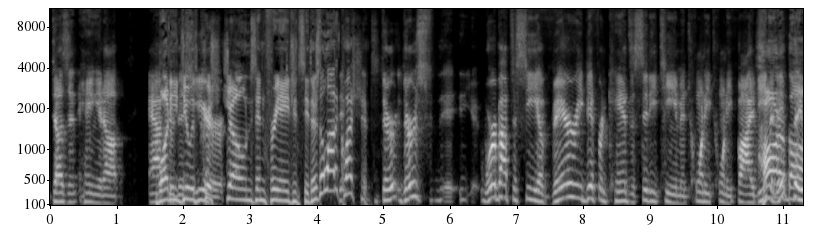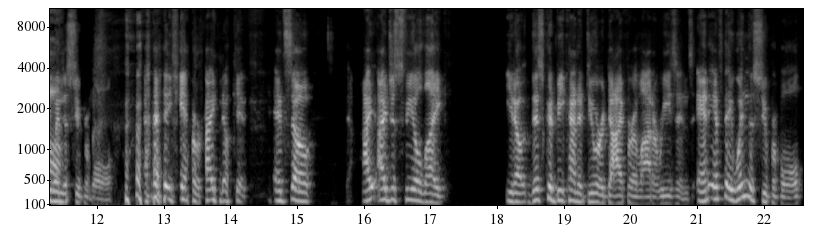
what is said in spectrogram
doesn't hang it up what do you do with year, Chris Jones in free agency? There's a lot of questions. There, there's we're about to see a very different Kansas City team in 2025, even Harbaugh. if they win the Super Bowl. yeah, right. No kidding. And so I, I just feel like you know this could be kind of do or die for a lot of reasons. And if they win the Super Bowl,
